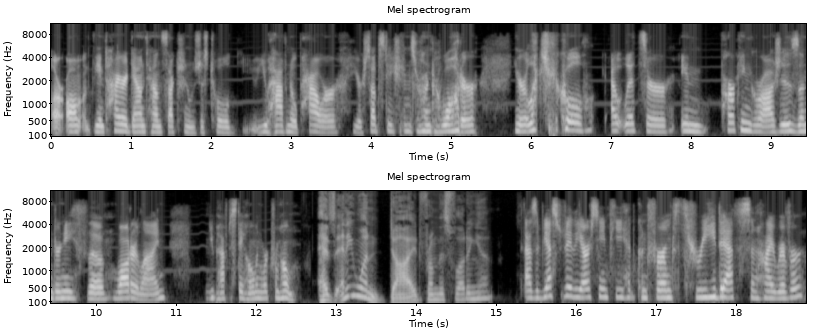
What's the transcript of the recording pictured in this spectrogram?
or all, the entire downtown section was just told, you have no power, your substations are underwater, your electrical outlets are in parking garages underneath the water line. You have to stay home and work from home. Has anyone died from this flooding yet? As of yesterday, the RCMP had confirmed three deaths in High River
